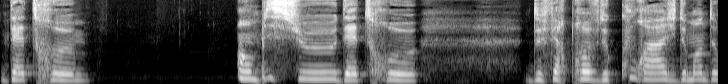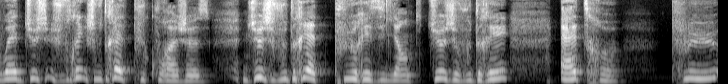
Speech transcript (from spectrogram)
d'être euh, ambitieux, d'être euh, de faire preuve de courage, il demande ouais Dieu je, voudrais je voudrais être plus courageuse. Dieu je voudrais être plus résiliente. Dieu je voudrais être plus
